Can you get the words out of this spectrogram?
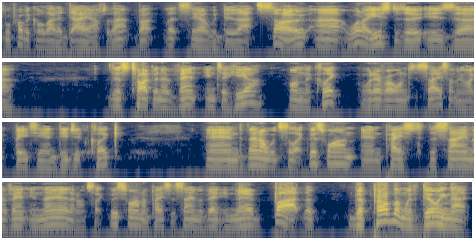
we'll probably call that a day after that, but let's see how we do that. So, uh, what I used to do is uh, just type an event into here on the click, whatever I wanted to say, something like BTN digit click, and then I would select this one and paste the same event in there, then I'd select this one and paste the same event in there, but the, the problem with doing that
